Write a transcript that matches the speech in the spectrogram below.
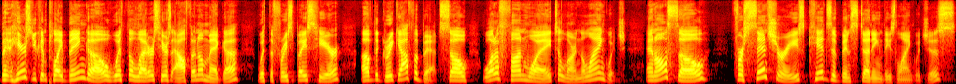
but here's you can play bingo with the letters. Here's alpha and omega with the free space here of the Greek alphabet. So, what a fun way to learn the language. And also, for centuries, kids have been studying these languages.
